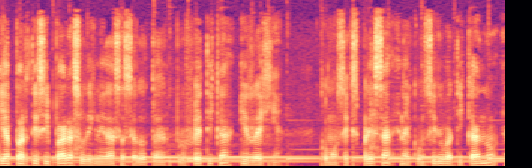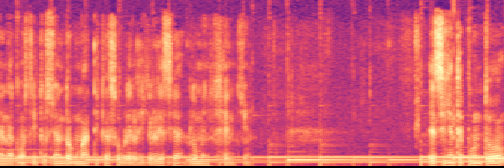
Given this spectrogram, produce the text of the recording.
y a participar a su dignidad sacerdotal, profética y regia, como se expresa en el Concilio Vaticano en la Constitución dogmática sobre la Iglesia Lumen Gentium. El siguiente punto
